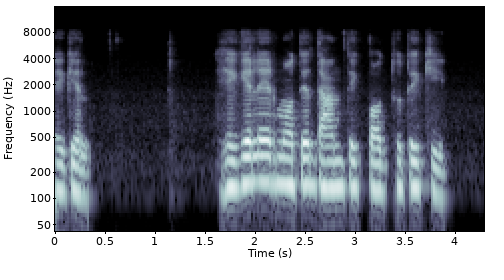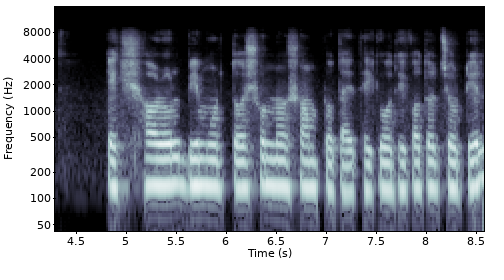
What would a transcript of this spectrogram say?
হেগেল। হেগেলের মতে দান্তিক পদ্ধতি কি? এক সরল বিমূর্ত শূন্য সম্প্রদায় থেকে অধিকতর জটিল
